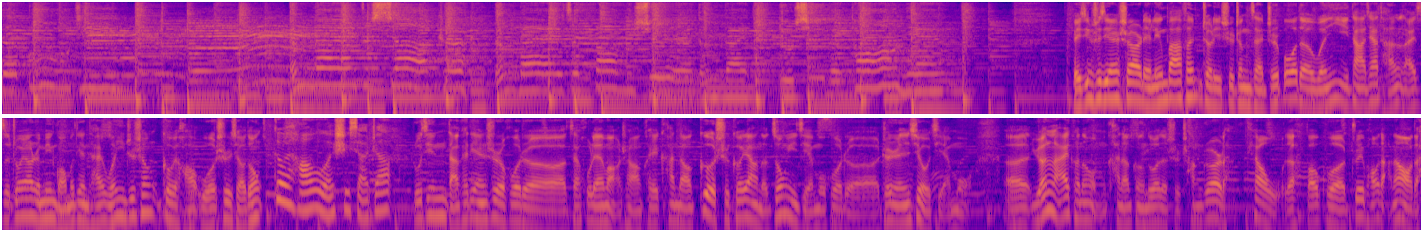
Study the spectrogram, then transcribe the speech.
个北京时间十二点零八分，这里是正在直播的文艺大家谈，来自中央人民广播电台文艺之声。各位好，我是小东。各位好，我是小昭。如今打开电视或者在互联网上，可以看到各式各样的综艺节目或者真人秀节目。呃，原来可能我们看到更多的是唱歌的、跳舞的，包括追跑打闹的。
